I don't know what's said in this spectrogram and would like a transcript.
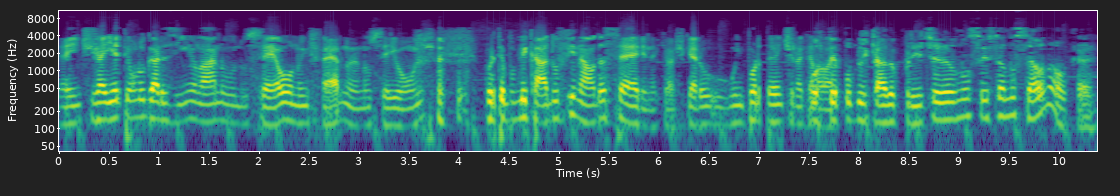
A gente já ia ter um lugarzinho lá no, no céu ou no inferno, não sei onde, por ter publicado o final da série, né? Que eu acho que era o, o importante naquela Por hora. ter publicado o Preacher, eu não sei se é no céu não, cara.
